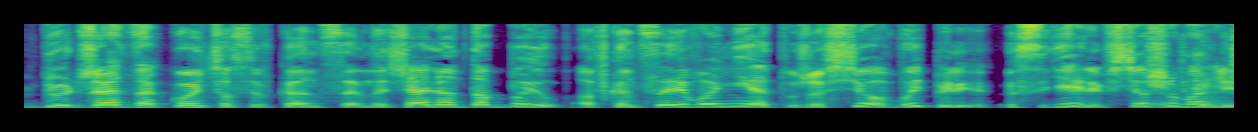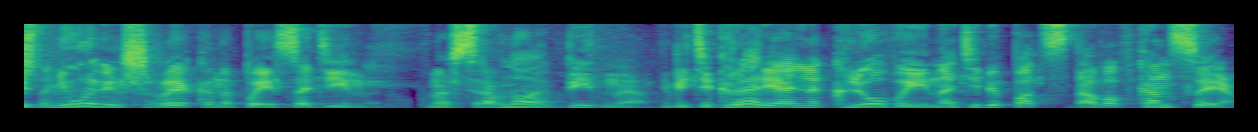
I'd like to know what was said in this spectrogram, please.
Бюджет закончился в конце. Вначале он-то был, а в конце его нет. Уже все, выпили, съели, все, Это, могли. конечно, не уровень Шрека на PS1, но все равно обидно, ведь игра реально клевая и на тебе подстава в конце.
